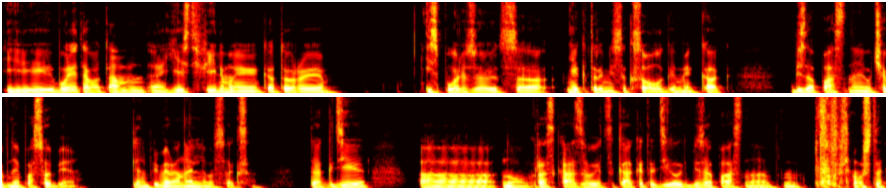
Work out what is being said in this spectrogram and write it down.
И более того, там э, есть фильмы, которые используется некоторыми сексологами как безопасное учебное пособие для, например, анального секса, да, где ну, рассказывается, как это делать безопасно, потому что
